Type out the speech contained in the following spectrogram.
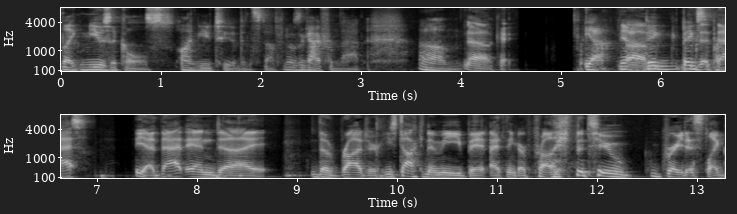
like musicals on youtube and stuff and it was a guy from that um Oh, okay. yeah yeah Um, big big th- surprise Yeah, that and uh, the Roger. He's talking to me bit. I think are probably the two greatest like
